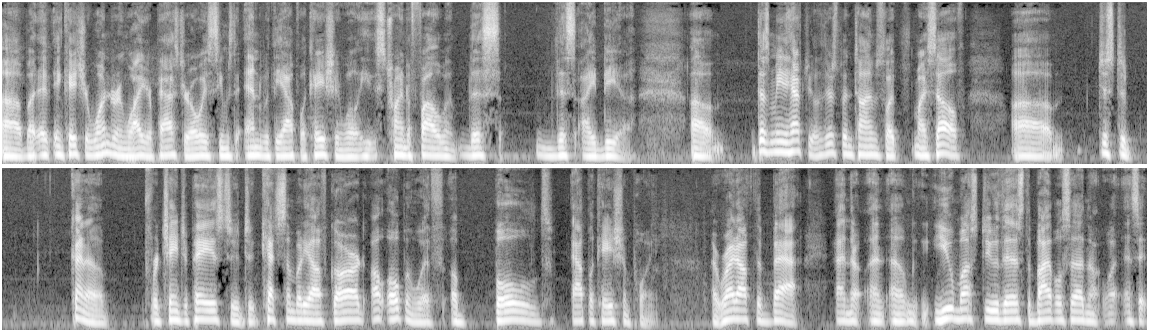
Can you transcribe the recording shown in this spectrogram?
Uh, but in case you're wondering why your pastor always seems to end with the application, well, he's trying to follow this this idea. Um, doesn't mean you have to. There's been times like myself, um, just to kind of for a change of pace to, to catch somebody off guard, I'll open with a bold application point like right off the bat. And, and um, you must do this. The Bible said, and say,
